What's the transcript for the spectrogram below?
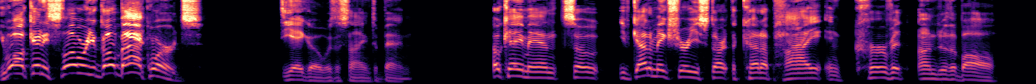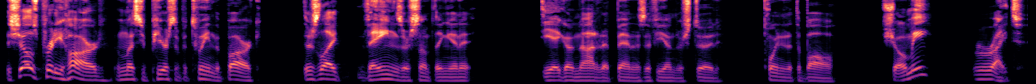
You walk any slower, you go backwards! Diego was assigned to Ben. Okay, man, so you've got to make sure you start the cut up high and curve it under the ball. The shell's pretty hard, unless you pierce it between the bark. There's like veins or something in it. Diego nodded at Ben as if he understood, pointed at the ball. Show me? Right.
